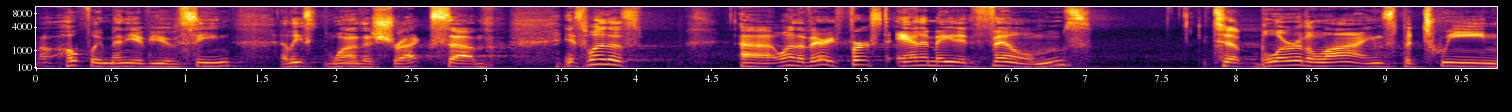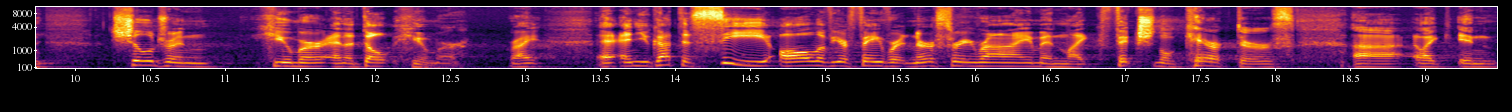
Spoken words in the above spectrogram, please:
hopefully many of you have seen at least one of the Shreks. Um, it's one of those, uh, one of the very first animated films to blur the lines between children humor and adult humor right? And you got to see all of your favorite nursery rhyme and like fictional characters uh, like in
